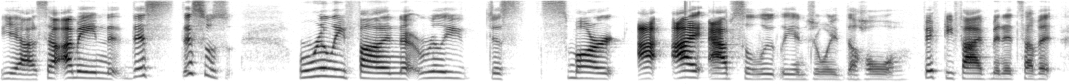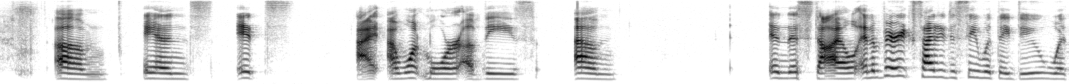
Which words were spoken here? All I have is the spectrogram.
Yeah, so I mean, this this was really fun, really just smart. I I absolutely enjoyed the whole 55 minutes of it. Um and it's I I want more of these um in this style and I'm very excited to see what they do with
